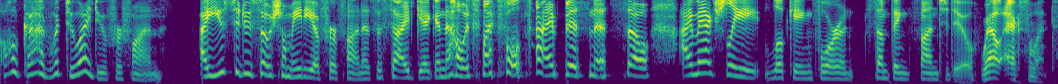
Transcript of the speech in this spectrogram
Oh God, what do I do for fun? I used to do social media for fun as a side gig, and now it's my full time business. So I'm actually looking for something fun to do. Well, excellent.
